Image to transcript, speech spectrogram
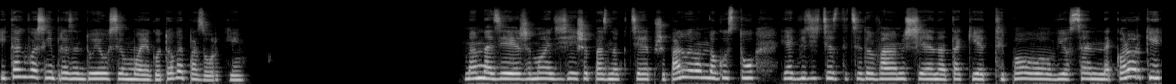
I tak właśnie prezentują się moje gotowe pazurki. Mam nadzieję, że moje dzisiejsze paznokcie przypadły Wam do gustu. Jak widzicie, zdecydowałam się na takie typowo wiosenne kolorki,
